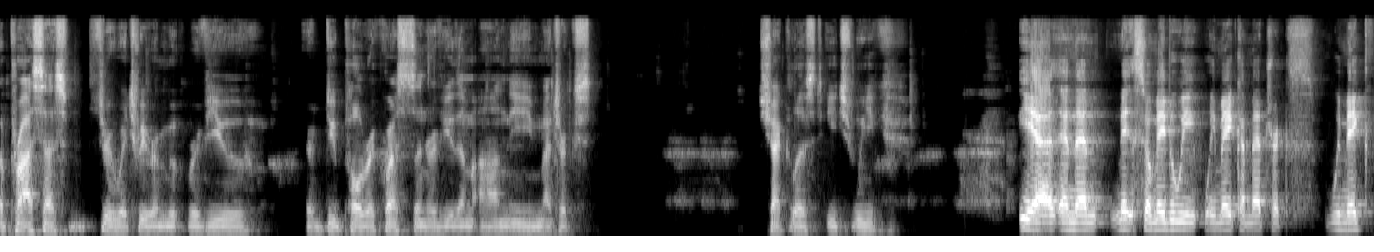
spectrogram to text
a process through which we review or do pull requests and review them on the metrics checklist each week. Yeah, and then, so maybe we, we make a metrics, we make,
